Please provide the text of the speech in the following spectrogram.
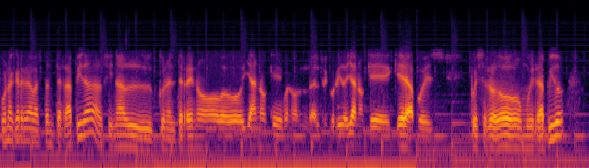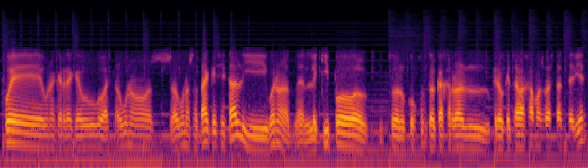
fue una carrera bastante rápida, al final con el terreno llano que, bueno, el recorrido llano que, que era, pues, pues se rodó muy rápido fue una carrera que hubo hasta algunos algunos ataques y tal y bueno el equipo todo el conjunto del Caja Rural creo que trabajamos bastante bien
